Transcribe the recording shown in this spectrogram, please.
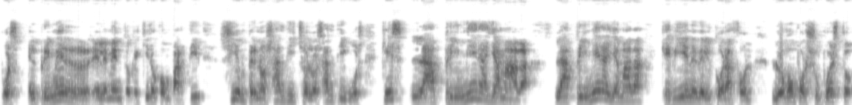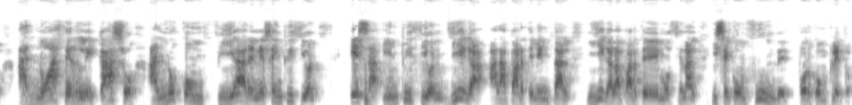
Pues el primer elemento que quiero compartir, siempre nos han dicho los antiguos, que es la primera llamada, la primera llamada que viene del corazón. Luego, por supuesto, al no hacerle caso, al no confiar en esa intuición, esa intuición llega a la parte mental y llega a la parte emocional y se confunde por completo.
